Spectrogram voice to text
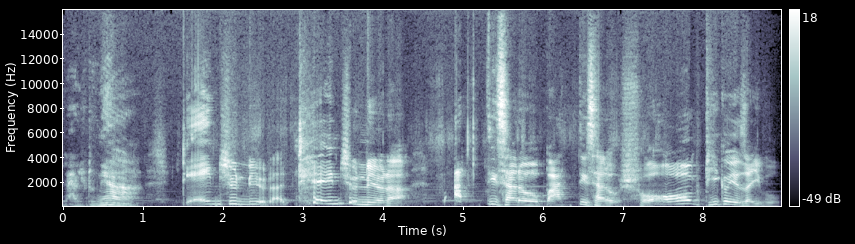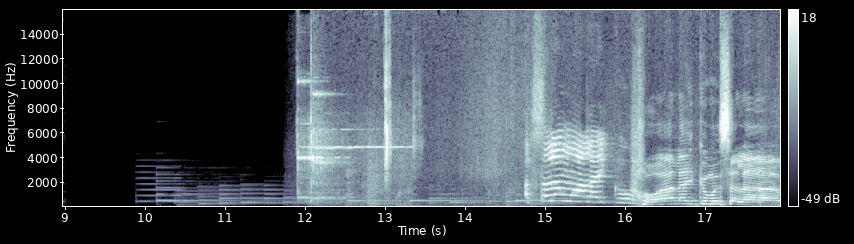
লালটু মিয়া টেনশন নিও না টেনশন নিও না। পাত্তি সারো পাত্তি সারো সব ঠিক হয়ে যাইব। আসসালামু আলাইকুম। ওয়ালাইকুম আসসালাম।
